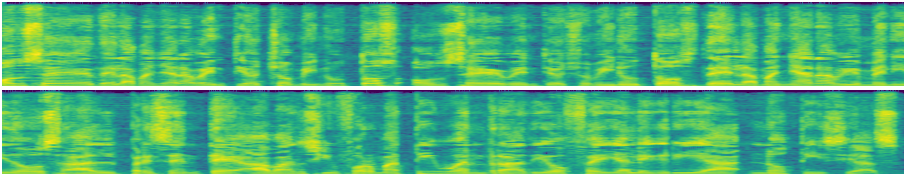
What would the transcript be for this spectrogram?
11 de la mañana, 28 minutos, 11, 28 minutos de la mañana. Bienvenidos al presente avance informativo en Radio Fe y Alegría Noticias.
